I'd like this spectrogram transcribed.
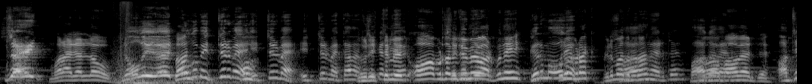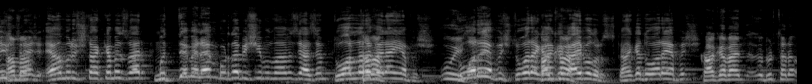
Zık! Moraller low. Ne oluyor lan? Lan. Oğlum ittirme, Oh. ittirme, ittirme. Tamam. Dur sıkıntı ittirme. yok. Aa burada bir Sıkıntı düğme yok. var. Bu ne? Kırma oğlum. bırak. Kırmadım Sağa lan. verdi. Bağa Aa, da bağ verdi. Ateş Tamam. tamam. Yağmur 3 dakikamız var. Muhtemelen burada bir şey bulmamız lazım. Duvarlara Tamam. falan yapış. Uy. Duvara yapış, duvara kanka, Kanka. kayboluruz. Kanka duvara yapış. Kanka ben öbür taraf...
